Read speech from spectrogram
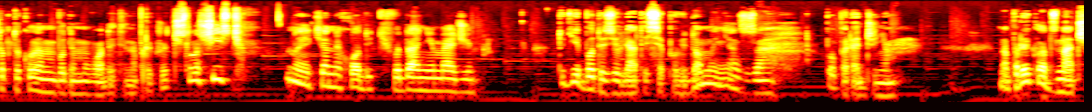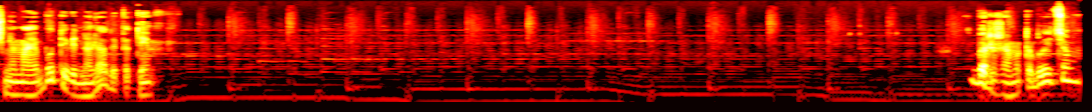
Тобто, коли ми будемо вводити, наприклад, число 6, ну, яке не ходить в даній межі, тоді буде з'являтися повідомлення з попередженням. Наприклад, значення має бути від 0 до 5. Збережемо таблицю,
